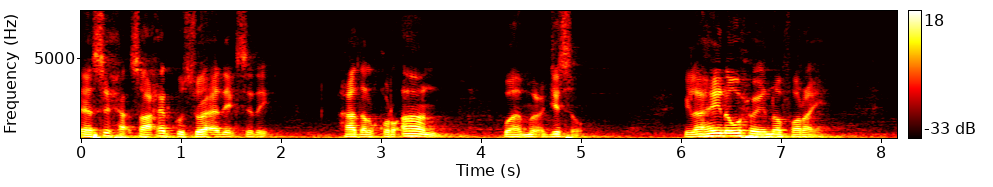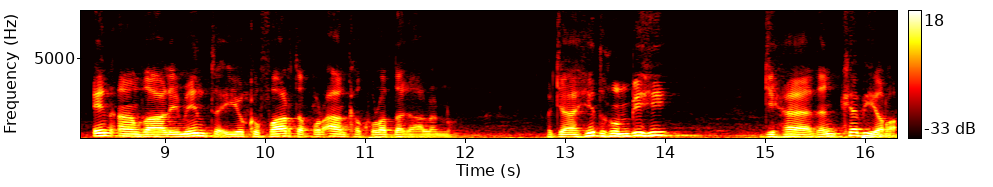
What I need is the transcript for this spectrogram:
ee si saaxirku soo adeegsaday. Hada alqur'aan waa mucjiso. Ilaahayna wuxuu ina faray in aan daalimiinta iyo kufaarta qur'aanka kula dagaalanno. Wajaahidhum bihi jihaadan kabiira.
